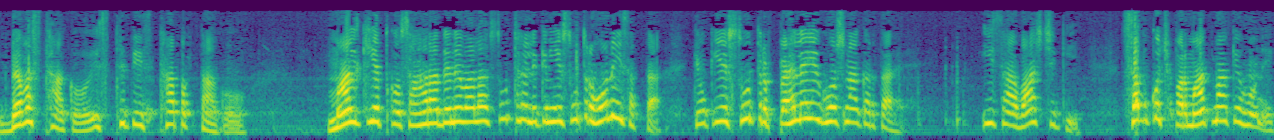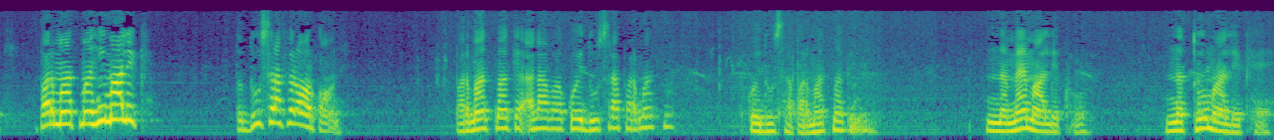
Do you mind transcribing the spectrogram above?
व्यवस्था को स्थिति स्थापकता को, मालकियत को सहारा देने वाला सूत्र है, लेकिन यह सूत्र हो नहीं सकता, क्योंकि यह सूत्र पहले ही घोषणा करता है ईसावास्य की, सब कुछ परमात्मा के होने की, परमात्मा ही मालिक है तो दूसरा फिर और कौन है? परमात्मा के अलावा कोई दूसरा परमात्मा? कोई दूसरा परमात्मा भी नहीं। न मैं मालिक हूँ, न तू मालिक है,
